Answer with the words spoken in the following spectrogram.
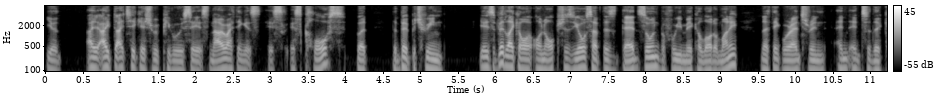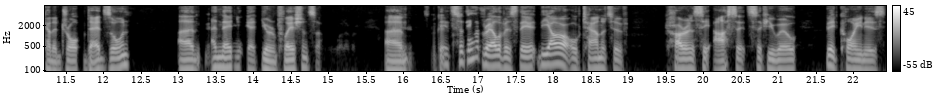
you know, I, I, I, take issue with people who say it's now. I think it's it's it's close, but the bit between it's a bit like on, on options. You also have this dead zone before you make a lot of money, and I think we're entering in, into the kind of drop dead zone, um, and then you get your inflation. So whatever. Um, okay. So they have relevance. They they are alternative currency assets, if you will. Bitcoin is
